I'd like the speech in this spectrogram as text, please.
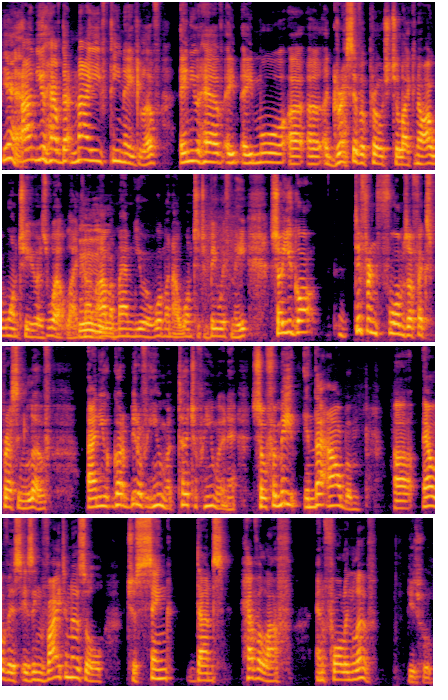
Yeah. And you have that naive teenage love, and you have a, a more uh, uh, aggressive approach to like, no, I want you as well. Like, I'm, I'm a man, you're a woman, I want you to be with me. So you got different forms of expressing love, and you got a bit of humor, touch of humor in it. So for me, in that album, uh, Elvis is inviting us all to sing, dance, have a laugh, and fall in love. Beautiful.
